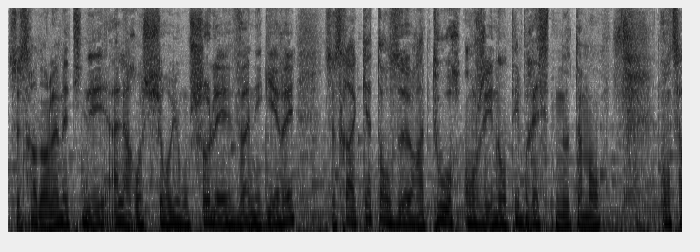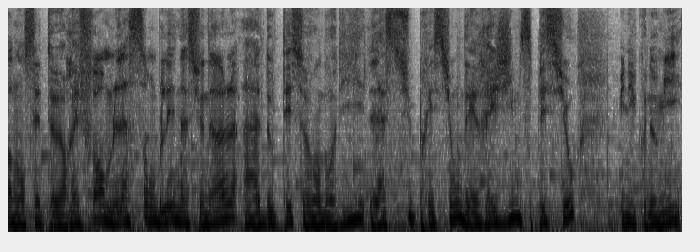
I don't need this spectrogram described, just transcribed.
Ce sera dans la matinée à La Roche-sur-Yon, Cholet, Vannes et Guéret. Ce sera à 14h à Tours, Angers, Nantes et Brest notamment. Concernant cette réforme, l'Assemblée nationale a adopté ce vendredi la suppression des régimes spéciaux. Une économie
